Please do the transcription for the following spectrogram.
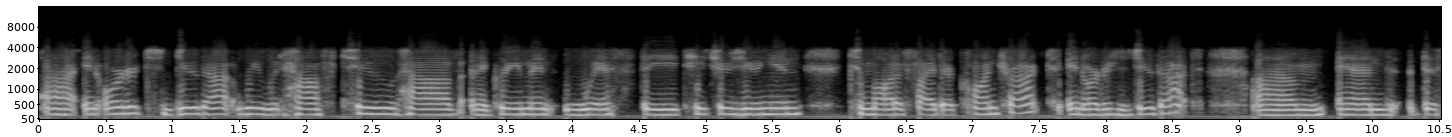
Uh, in order to do that, we would have to have an agreement with the teachers union to modify their contract in order to do that. Um, and at this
